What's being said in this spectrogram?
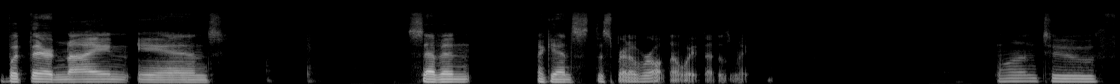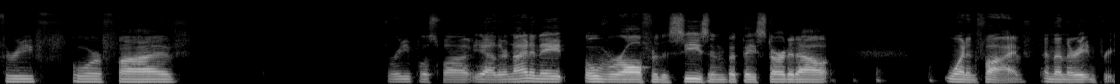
But they're nine and seven against the spread overall. No, wait, that doesn't make one, two, three, four, five three plus five. Yeah, they're nine and eight overall for the season, but they started out one and five, and then they're eight and three.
